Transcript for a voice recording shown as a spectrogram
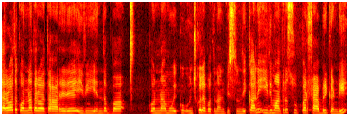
తర్వాత కొన్న తర్వాత అరే ఇవి ఏందబ్బా కొన్నాము ఎక్కువ ఉంచుకోలేకపోతున్నా అనిపిస్తుంది. కానీ ఇది మాత్రం సూపర్ ఫ్యాబ్రిక్ అండి.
